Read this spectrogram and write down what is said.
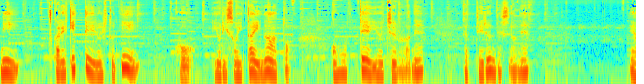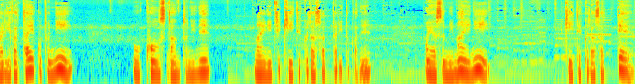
に疲れ切っている人にこう寄り添いたいなと思って YouTube はねやっているんですよね。ありがたいことにもうコンスタントにね毎日聞いてくださったりとかねお休み前に聞いてくださって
